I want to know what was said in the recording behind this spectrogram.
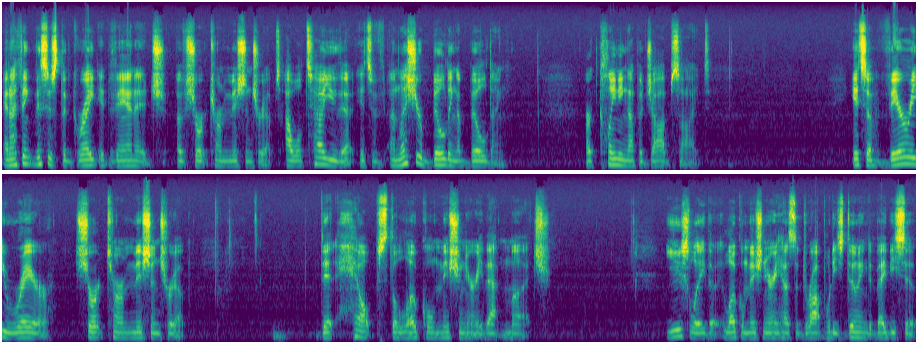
And I think this is the great advantage of short term mission trips. I will tell you that it's unless you're building a building or cleaning up a job site, it's a very rare short term mission trip that helps the local missionary that much. Usually, the local missionary has to drop what he's doing to babysit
